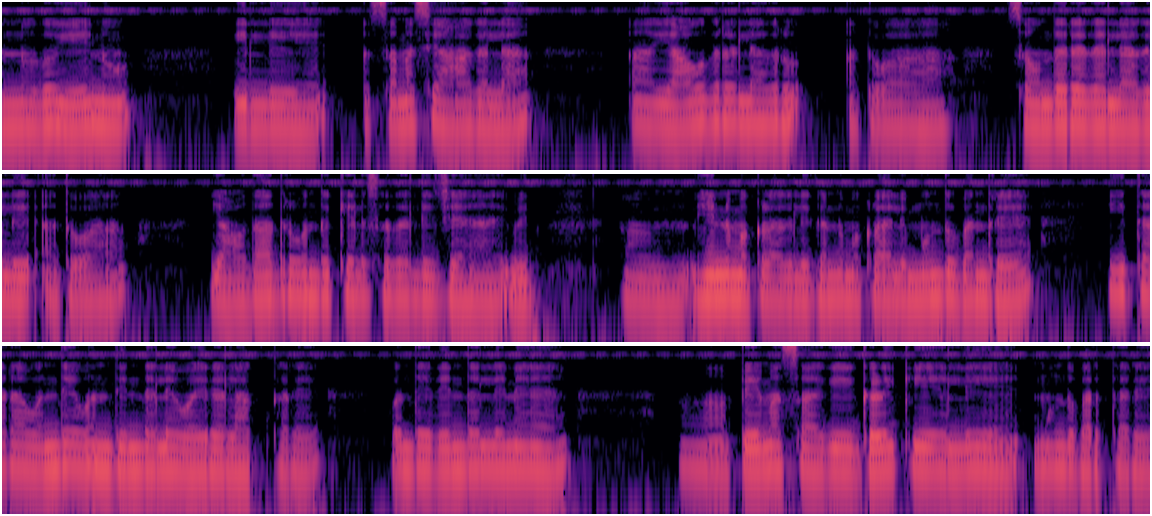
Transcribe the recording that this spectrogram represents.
ಅನ್ನೋದು ಏನು ಇಲ್ಲಿ ಸಮಸ್ಯೆ ಆಗಲ್ಲ. ಯಾವುದರಲ್ಲಾದರೂ ಅಥವಾ ಸೌಂದರ್ಯದಲ್ಲಾಗಲಿ ಅಥವಾ ಯಾವುದಾದ್ರೂ ಒಂದು ಕೆಲಸದಲ್ಲಿ ಜ ಹೆಣ್ಣು ಮಕ್ಕಳಾಗಲಿ, ಗಂಡು ಮಕ್ಕಳಾಗಲಿ ಮುಂದೆ ಬಂದರೆ ಈ ಥರ ಒಂದೇ ಒಂದು ದಿನದಲ್ಲೇ ವೈರಲ್ ಆಗ್ತಾರೆ. ಒಂದೇ ದಿನದಲ್ಲೇ ಫೇಮಸ್ ಆಗಿ ಗಳಿಕೆಯಲ್ಲಿ ಮುಂದೆ ಬರ್ತಾರೆ.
